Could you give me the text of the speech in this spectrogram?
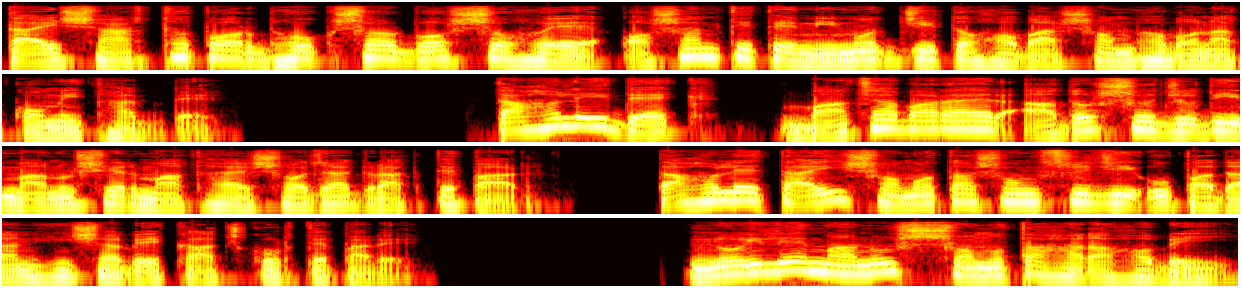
তাই স্বার্থপর ভোগ সর্বস্ব হয়ে অশান্তিতে নিমজ্জিত হবার সম্ভাবনা কমই থাকবে। তাহলেই দেখ বাঁচা বাড়ায়ের আদর্শ যদি মানুষের মাথায় সজাগ রাখতে পার, তাহলে তাই সমতা সংশ্রীজি উপাদান হিসাবে কাজ করতে পারে। নইলে মানুষ সমতাহারা হবেই।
